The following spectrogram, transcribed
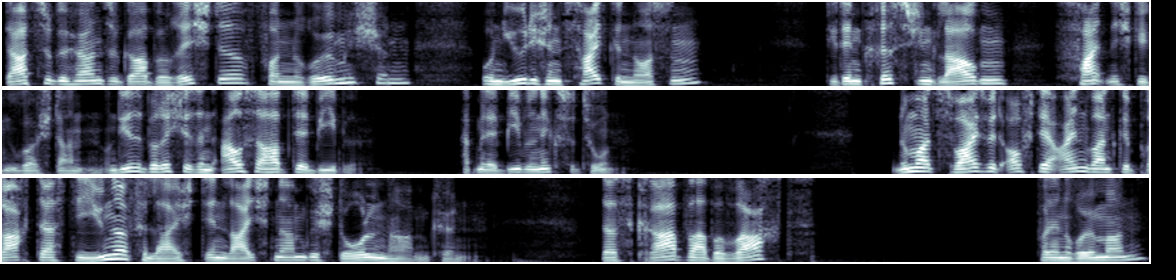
Dazu gehören sogar Berichte von römischen und jüdischen Zeitgenossen, die dem christlichen Glauben feindlich gegenüberstanden. Und diese Berichte sind außerhalb der Bibel. Hat mit der Bibel nichts zu tun. Nummer zwei, es wird oft der Einwand gebracht, dass die Jünger vielleicht den Leichnam gestohlen haben können. Das Grab war bewacht von den Römern.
